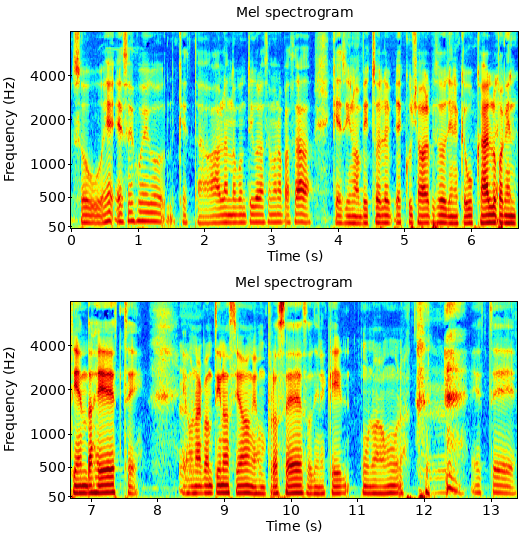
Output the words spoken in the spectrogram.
So, e- ese juego que estaba hablando contigo la semana pasada, que si no has visto el, escuchado el episodio, tienes que buscarlo para que entiendas este. Es una continuación, es un proceso, tienes que ir uno a uno. Este,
